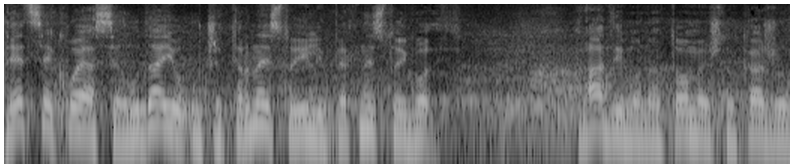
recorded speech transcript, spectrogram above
dece koja se udaju u 14. ili 15. godini. Radimo na tome što kažu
